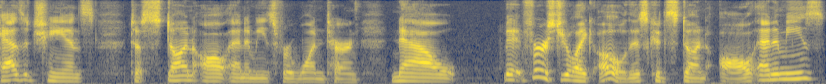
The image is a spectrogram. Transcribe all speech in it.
has a chance to stun all enemies for one turn. Now, at first you're like, oh, this could stun all enemies.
